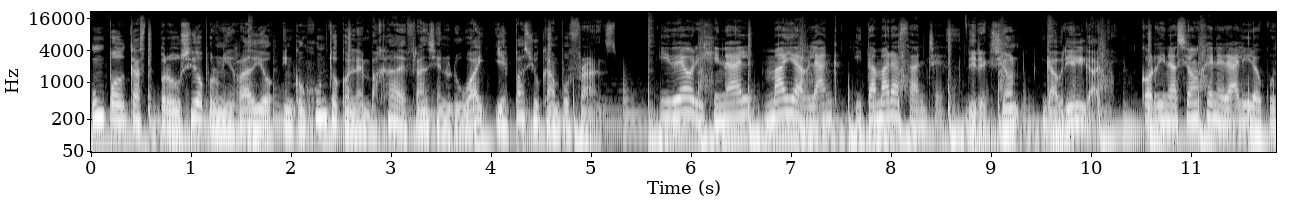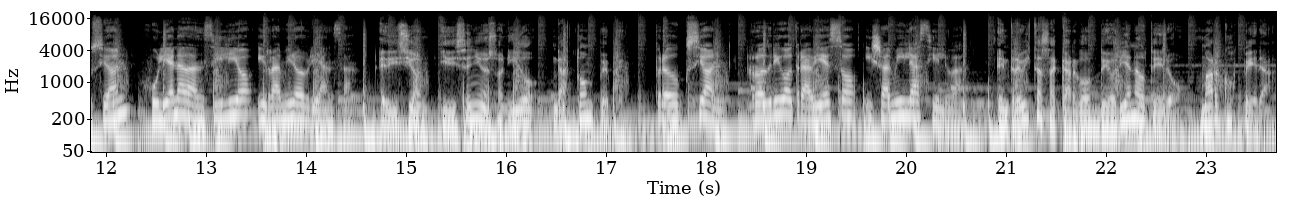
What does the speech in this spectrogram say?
Un podcast producido por Uniradio en conjunto con la Embajada de Francia en Uruguay y Espacio Campus France. Idea original, Maya Blanc y Tamara Sánchez. Dirección, Gabriel Gali. Coordinación general y locución, Juliana Dancilio y Ramiro Brianza. Edición y diseño de sonido, Gastón Pepe. Producción, Rodrigo Travieso y Yamila Silva. Entrevistas a cargo de Oriana Otero, Marcos Pera,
